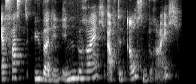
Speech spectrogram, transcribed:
erfasst über den Innenbereich auch den Außenbereich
